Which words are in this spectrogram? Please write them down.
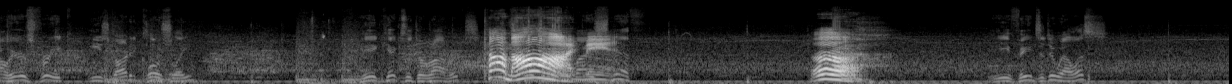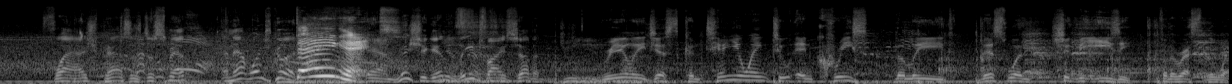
Now here's Freq. He's guarded closely. He kicks it to Roberts. Come on, man. Smith. Ugh. He feeds it to Ellis. Flash passes to Smith, and that one's good. Dang it! And Michigan leads by seven. Really just continuing to increase the lead. This one should be easy for the rest of the way.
